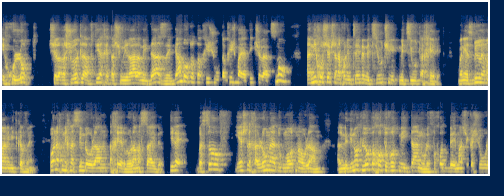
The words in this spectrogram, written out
היכולות של הרשויות להבטיח את השמירה על המידע הזה, גם באותו תרחיש שהוא תרחיש בעייתי כשלעצמו, אני חושב שאנחנו נמצאים במציאות שהיא מציאות אחרת. ואני אסביר למה אני מתכוון. פה אנחנו נכנסים לעולם אחר, לעולם הסייבר. תראה, בסוף יש לך לא מעט דוגמאות מהעולם על מדינות לא פחות טובות מאיתנו, לפחות במה שקשור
